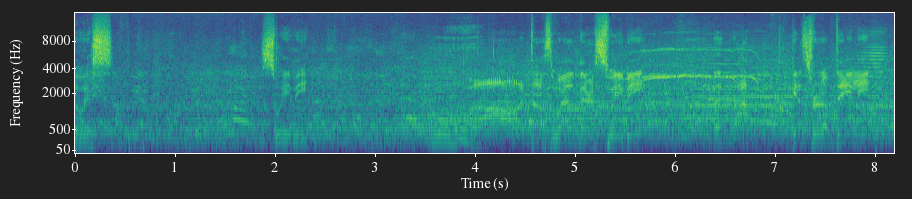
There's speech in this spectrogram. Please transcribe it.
Lewis. Swaby. Oh, does well there, Swaby. Gets rid of Daly.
